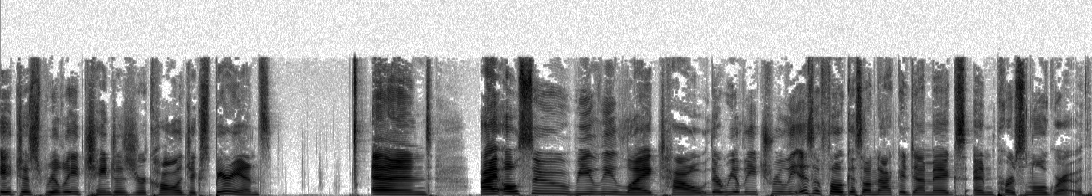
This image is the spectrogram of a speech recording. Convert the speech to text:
it just really changes your college experience. And I also really liked how there really truly is a focus on academics and personal growth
